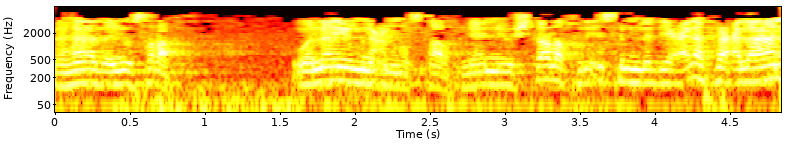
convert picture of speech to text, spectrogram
فهذا يصرف ولا يمنع من الصرف لأنه يشترط في الاسم الذي على فعلان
